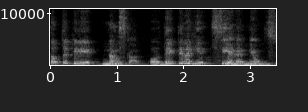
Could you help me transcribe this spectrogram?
तब तक के लिए नमस्कार और देखते रहिए सीएनएन न्यूज़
